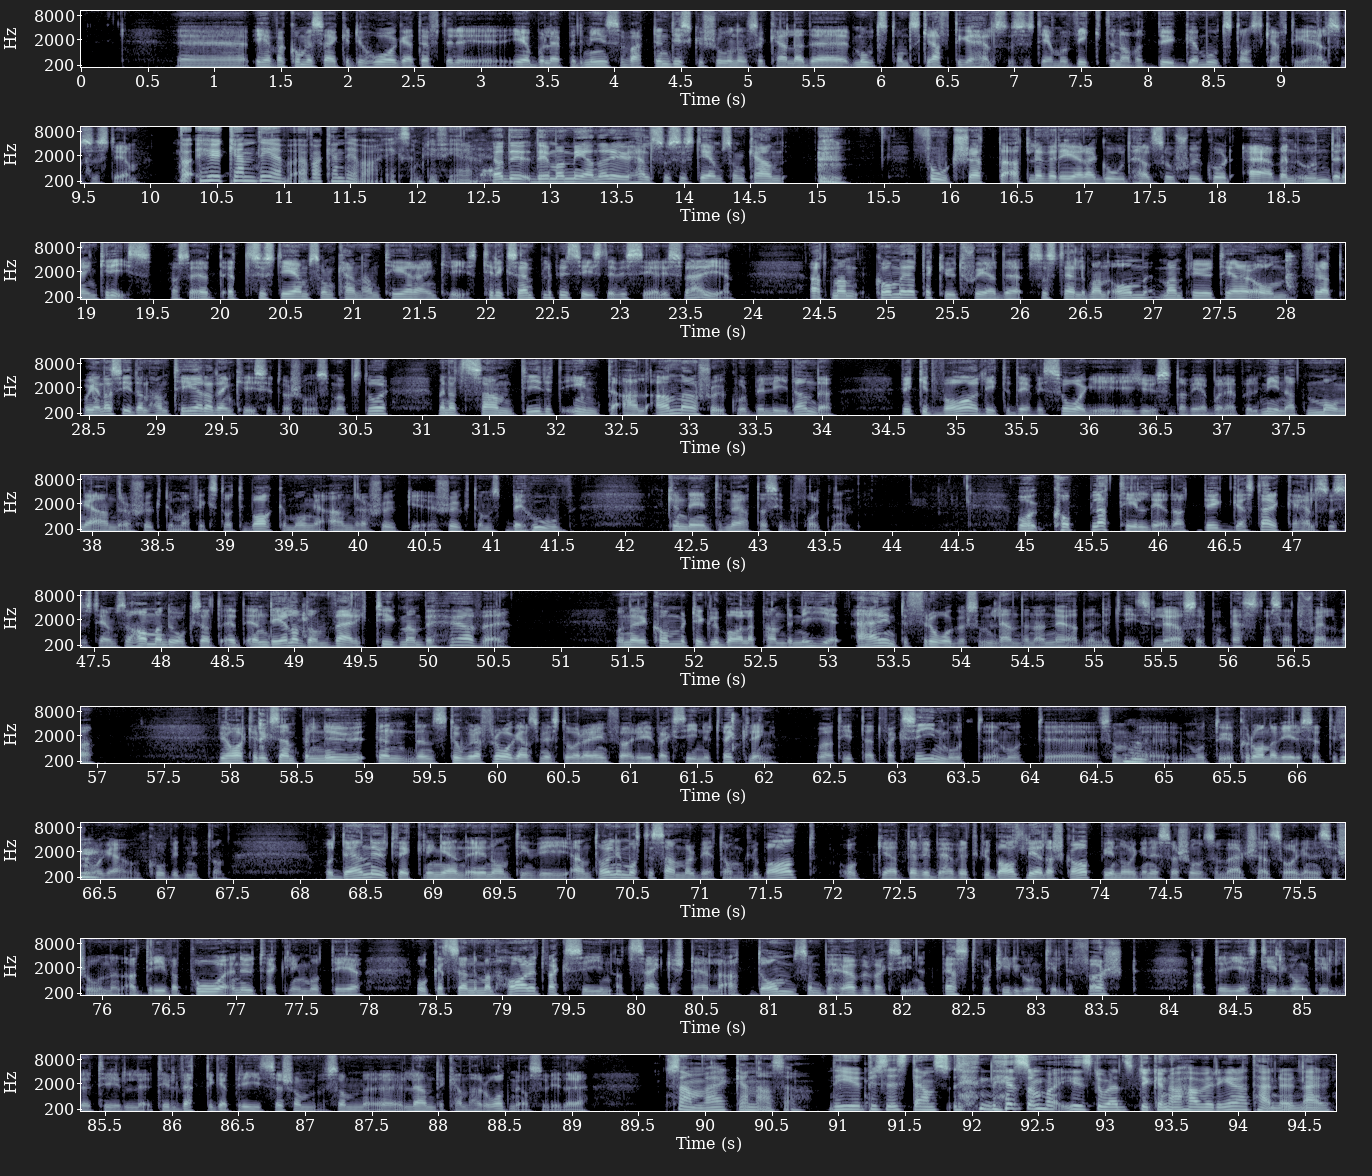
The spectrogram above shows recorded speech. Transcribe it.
Eh, Eva kommer säkert ihåg att efter ebolaepidemin så var det en diskussion om så kallade motståndskraftiga hälsosystem och vikten av att bygga motståndskraftiga hälsosystem. Hur kan det, vad kan det vara? Exemplifiera. Ja, det, det man menar är ju hälsosystem som kan fortsätta att leverera god hälso och sjukvård även under en kris. Alltså ett, ett system som kan hantera en kris. Till exempel precis det vi ser i Sverige att man kommer ett akut skede så ställer man om, man prioriterar om för att å ena sidan hantera den krissituation som uppstår men att samtidigt inte all annan sjukvård blir lidande. Vilket var lite det vi såg i, i ljuset av ebolaepidemin, att många andra sjukdomar fick stå tillbaka. Många andra sjuk, sjukdomsbehov kunde inte mötas i befolkningen. Och kopplat till det, då, att bygga starka hälsosystem, så har man då också att en del av de verktyg man behöver och när det kommer till globala pandemier är inte frågor som länderna nödvändigtvis löser på bästa sätt själva. Vi har till exempel nu den, den stora frågan som vi står här inför är vaccinutveckling och att hitta ett vaccin mot, mot, eh, som, mm. Eh, mot coronaviruset i mm. fråga och covid-19. Och den utvecklingen är någonting vi antagligen måste samarbeta om globalt och att där vi behöver ett globalt ledarskap i en organisation som Världshälsoorganisationen att driva på en utveckling mot det och att sen när man har ett vaccin att säkerställa att de som behöver vaccinet bäst får tillgång till det först. Att det ges tillgång till det till, till vettiga priser som, som eh, länder kan ha råd med och så vidare. Samverkan alltså. Det är ju precis den, det som i stora stycken har havererat här nu när,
